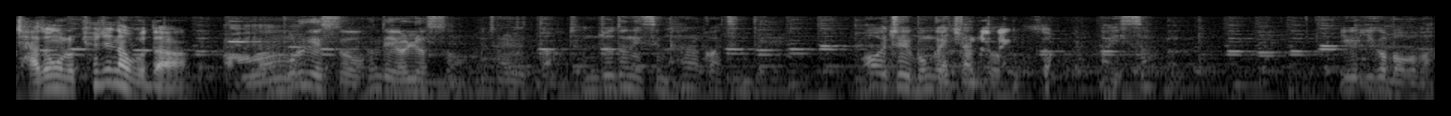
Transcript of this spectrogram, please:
자동으로 켜지나 보다. 아, 모르겠어. 근데 열렸어. 잘 됐다. 전조등 있으면 편할 것 같은데. 어 저기 뭔가 있다 전기도 있어. 또아 있어? 이거 이거 먹어봐.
